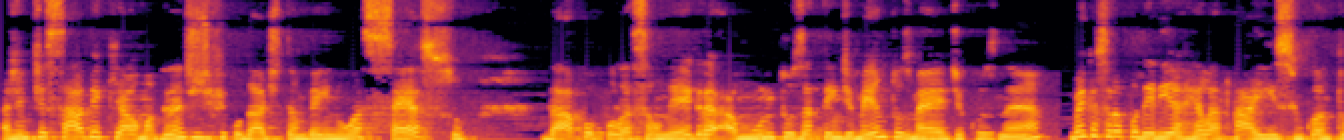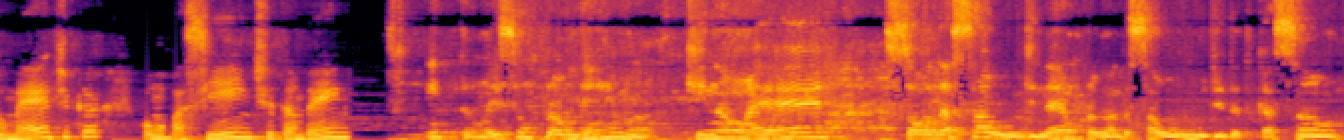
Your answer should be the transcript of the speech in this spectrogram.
a gente sabe que há uma grande dificuldade também no acesso da população negra a muitos atendimentos médicos, né? Como é que a senhora poderia relatar isso enquanto médica, como paciente também? Então, esse é um problema que não é só da saúde, né? É um problema da saúde, da educação,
